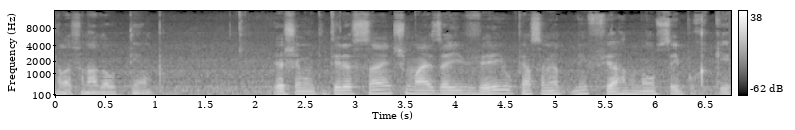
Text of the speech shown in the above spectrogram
relacionada ao tempo. Eu achei muito interessante, mas aí veio o pensamento do inferno, não sei porquê.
